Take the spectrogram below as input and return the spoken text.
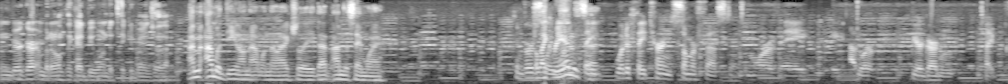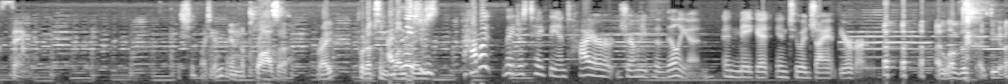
in beer garden, but I don't think I'd be one to take advantage of that. I'm I'm with Dean on that one though. Actually, that I'm the same way. Conversely, like what, Rhiannon if they, said- what if they turn Sommerfest into more of a, a outdoor beer garden type thing, They should like in, in the plaza, right? Put up some I think they should just. How about they just take the entire Germany pavilion and make it into a giant beer garden? I love this idea.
